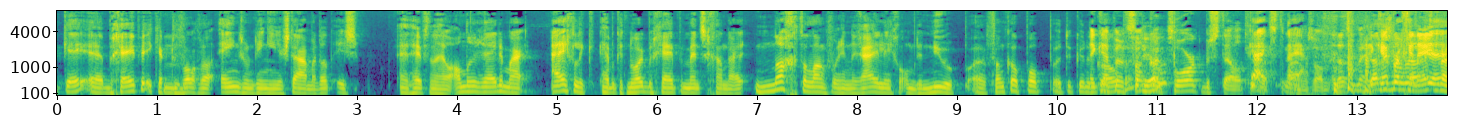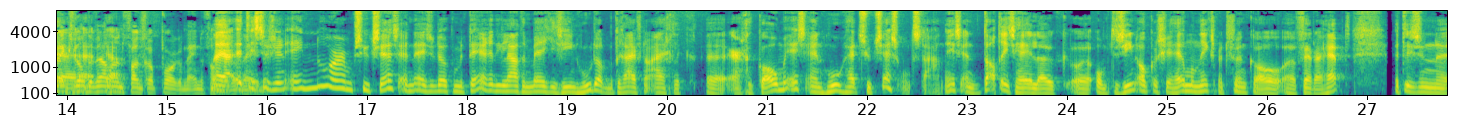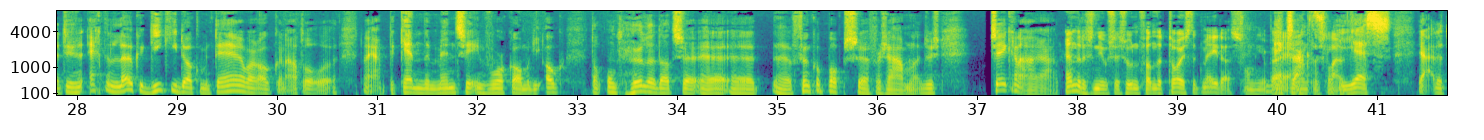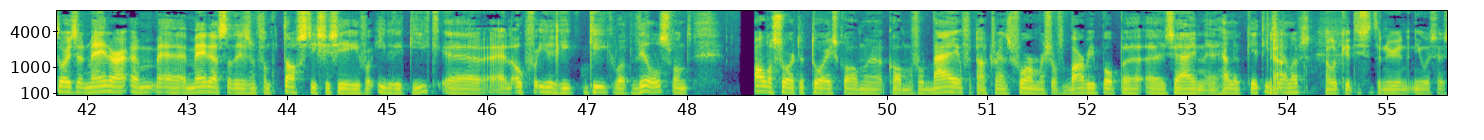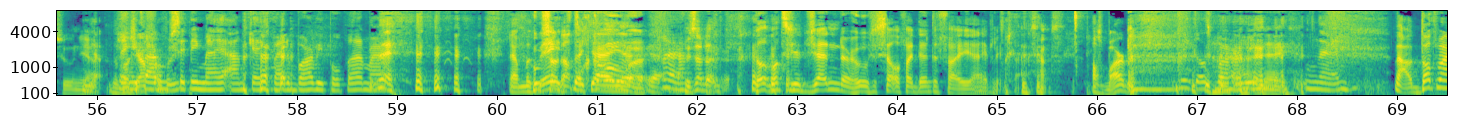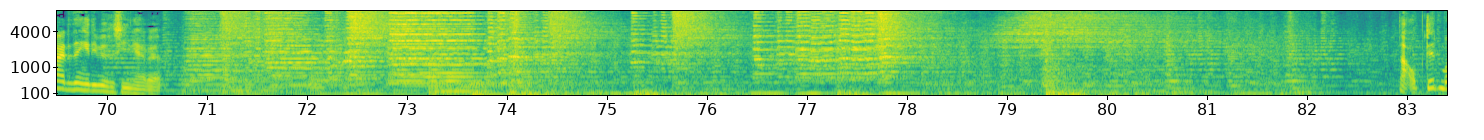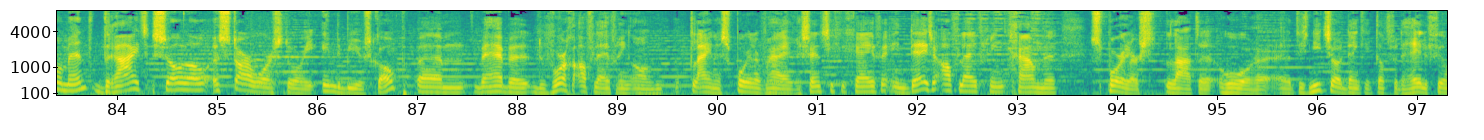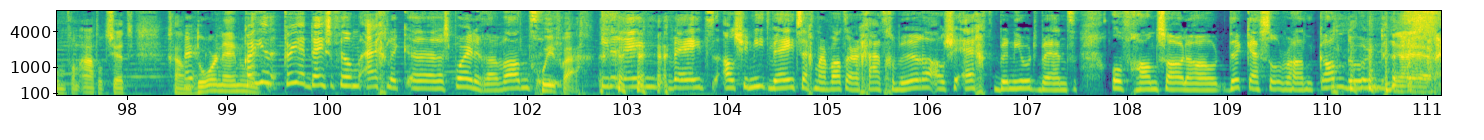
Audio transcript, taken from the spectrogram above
begrepen. Ik heb toevallig wel één zo'n ding hier staan, maar dat is. Het heeft een heel andere reden. Maar eigenlijk heb ik het nooit begrepen. Mensen gaan daar nachtenlang voor in de rij liggen om de nieuwe eh, Funko Pop eh, te kunnen Ik heb kopen. een Funko Pork besteld Kijk, laatst nou ja. Amazon. En Dat is, Dat ik heb er geen wel- één, maar ik wilde wel ja. een Funko Pork om de een of Nou andere ja, het is dus een enorm succes. En deze documentaire die laat een beetje zien hoe dat bedrijf nou eigenlijk eh, er gekomen is. En hoe het succes ontstaan is. En dat is heel leuk eh, om te zien. Ook als je helemaal niks met Funko eh, verder hebt. Het is, een, het is een, echt een leuke geeky documentaire. Waar ook een aantal nou ja, bekende mensen in voorkomen. Die ook dan onthullen dat ze eh, eh, eh, Funko Pops eh, verzamelen. Dus zeker een aanrader. En er is een nieuw seizoen van The Toys That Made Us, om hierbij aan te sluiten. Yes. Ja, de Toys That Made, eh, eh, Made Us, dat is een fantastische serie voor iedere geek. Eh, en ook voor iedere geek wat wils. Want alle soorten toys komen, komen voorbij. Of het nou Transformers of Barbie poppen eh, zijn. eh, Hello Kitty Ja. zelfs. Hello Kitty zit er nu in het nieuwe seizoen, ja. Ja, dat Ik weet was niet zit niet mee aankeek bij de Barbie-poppen. Maar Nou, ik Hoe zou dat, jij eh, komen? ja, Hoe zou dat, wat is je gender? Hoe self-identify je eigenlijk? als Barbie. niet als Barbie. Nee. nee. nou, dat waren de dingen die we gezien hebben. Op dit moment draait Solo een Star Wars story in de bioscoop. Ehm, we hebben de vorige aflevering al een kleine spoilervrije recensie gegeven. In deze aflevering gaan we spoilers laten horen. Eh, het is niet zo, denk ik, dat we de hele film van A tot Z gaan Maar doornemen. Kan want- je, kan je deze film eigenlijk eh, spoileren? Want Goeie vraag. Iedereen weet, als je niet weet zeg maar, wat er gaat gebeuren, als je echt benieuwd bent of Han Solo de Castle Run kan doen.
